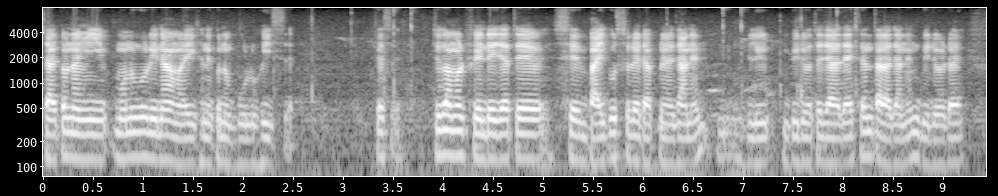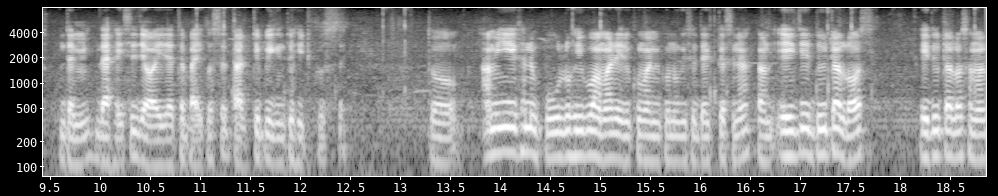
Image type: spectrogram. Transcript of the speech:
যার কারণে আমি মনে করি না আমার এখানে কোনো ভুল হয়েছে ঠিক আছে? যদি আমার ফ্রেন্ডে যাতে সে বাই করছিল, এটা আপনারা জানেন। ভিডিওতে যারা দেখছেন, তারা জানেন, ভিডিওটা আমি দেখাইছি যে ওই যাতে বাই করছে, তার টিপে কিন্তু হিট করছে। তো আমি এখানে ভুল হইব আমার, এরকম আমি কোনো কিছু দেখতেছি না। কারণ এই যে দুইটা লস এই দুইটা লস আমার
